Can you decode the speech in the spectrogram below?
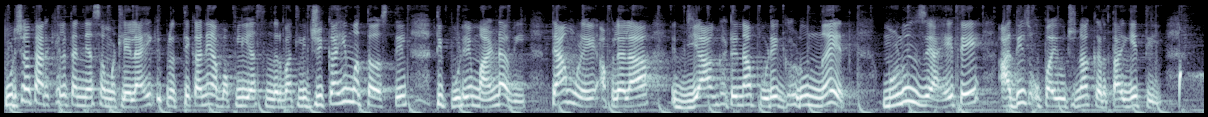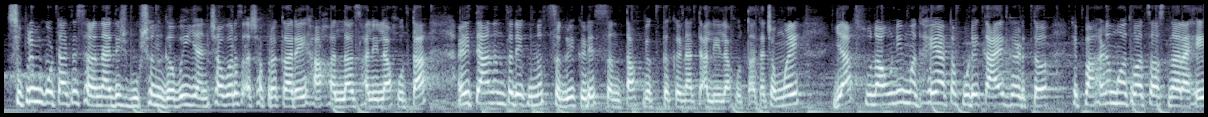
पुढच्या तारखेला त्यांनी असं म्हटलेलं आहे की प्रत्येकाने आपापली या संदर्भातली जी काही मतं असतील ती पुढे मांडावी. त्यामुळे आपल्याला या घटना पुढे घडू नयेत. म्हणून जे आहे ते आधीच उपाययोजना करता येतील. सुप्रीम कोर्टाचे सरन्यायाधीश भूषण गवई यांच्यावरच अशा प्रकारे हा हल्ला झालेला होता आणि त्यानंतर एकूणच सगळीकडे संताप व्यक्त करण्यात आलेला होता. त्याच्यामुळे या सुनावणीमध्ये आता पुढे काय घडतं हे पाहणं महत्वाचं असणार आहे.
